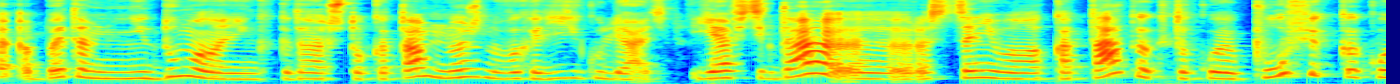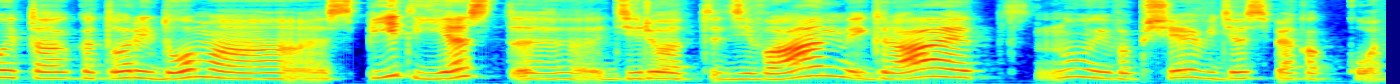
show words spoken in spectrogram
об этом не думала никогда, что котам нужно выходить гулять. Я всегда э, расценивала кота как такой пуфик какой-то, который дома спит, ест, э, дерет диван, играет, ну и вообще ведет себя как кот.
